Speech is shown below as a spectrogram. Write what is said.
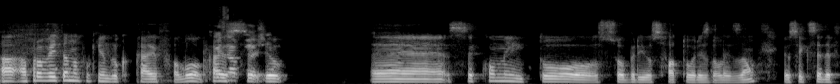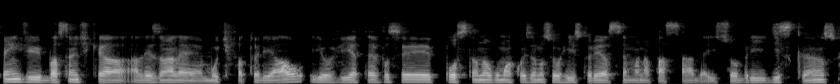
Ah, aproveitando um pouquinho do que o Caio falou, Caio, você, eu, é, você comentou sobre os fatores da lesão. Eu sei que você defende bastante que a, a lesão é multifatorial e eu vi até você postando alguma coisa no seu history a semana passada aí sobre descanso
